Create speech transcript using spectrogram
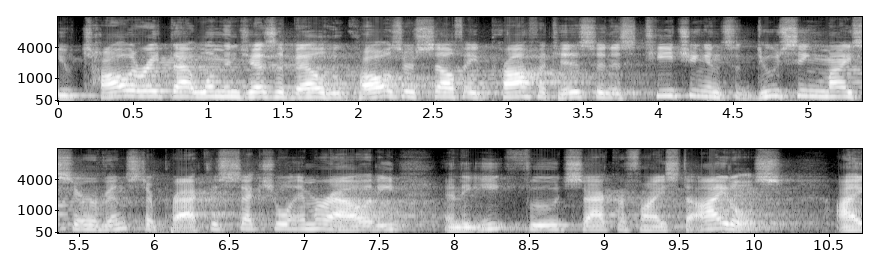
you tolerate that woman Jezebel who calls herself a prophetess and is teaching and seducing my servants to practice sexual immorality and to eat food sacrificed to idols. I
